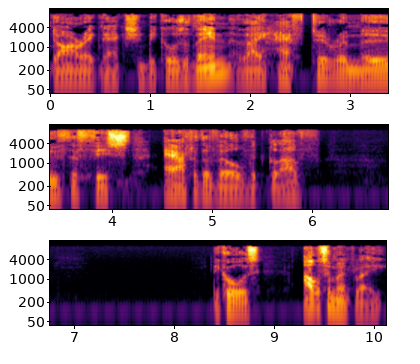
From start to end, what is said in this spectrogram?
direct action, because then they have to remove the fist out of the velvet glove. Because ultimately,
